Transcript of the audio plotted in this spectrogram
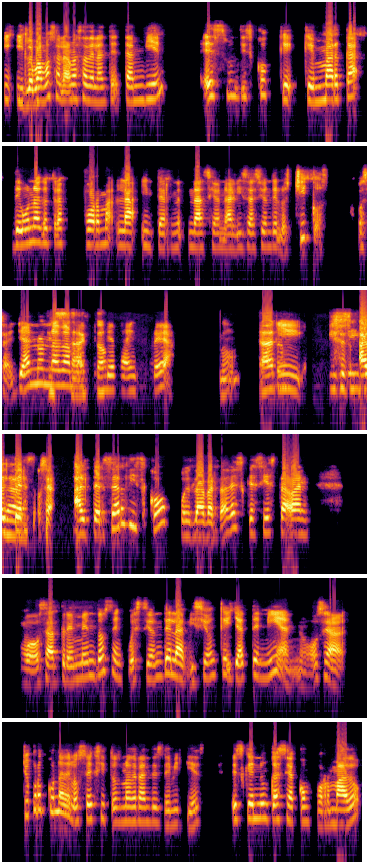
y, y lo vamos a hablar más adelante, también es un disco que, que marca de una u otra forma la internacionalización de los chicos. O sea, ya no nada más queda en Corea, ¿no? Y dices, al o sea, al tercer disco, pues la verdad es que sí estaban o sea, tremendos en cuestión de la visión que ya tenían, ¿no? O sea, yo creo que uno de los éxitos más grandes de BTS es que nunca se ha conformado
